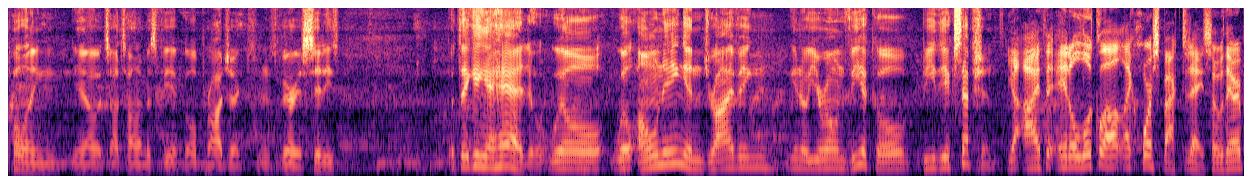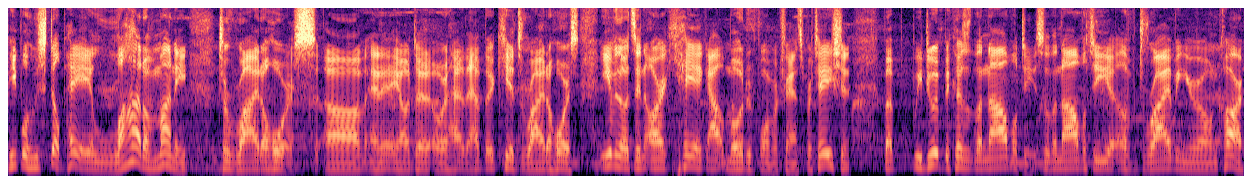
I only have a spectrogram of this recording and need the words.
pulling, you know, its autonomous vehicle project in various cities. But thinking ahead, will will owning and driving, you know, your own vehicle be the exception? Yeah, I th- it'll look a lot like horseback today. So there are people who still pay a lot of money to ride a horse, um, and you know, to, or have, have their kids ride a horse, even though it's an archaic, outmoded form of transportation. But we do it because of the novelty. So the novelty of driving your own car.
